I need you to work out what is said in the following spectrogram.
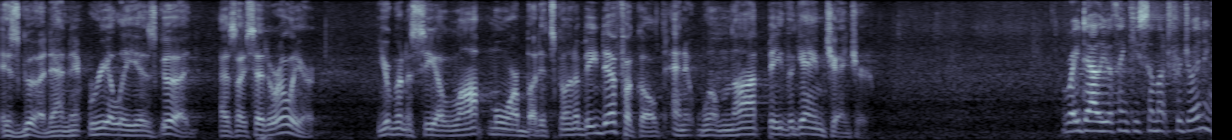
is good, and it really is good. As I said earlier, you're going to see a lot more, but it's going to be difficult, and it will not be the game changer. Ray Dalio, thank you so much for joining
